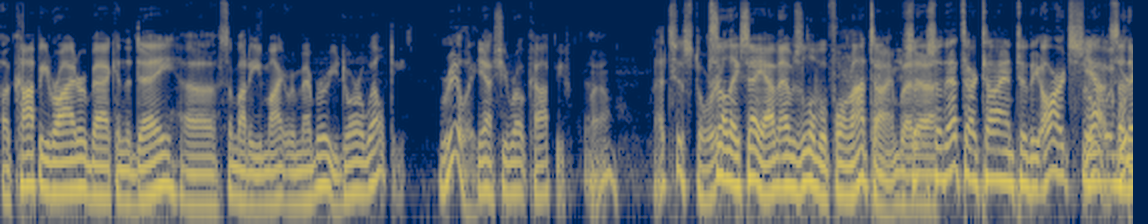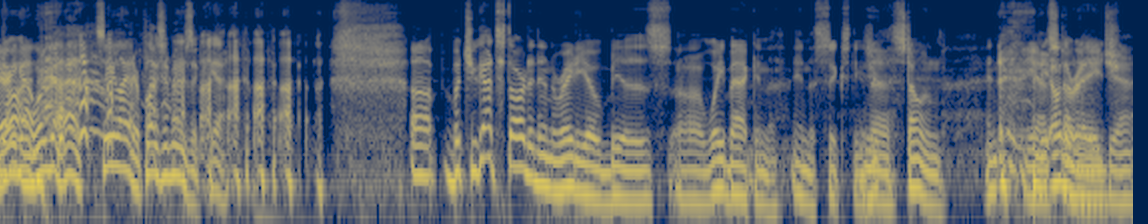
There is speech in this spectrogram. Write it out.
a copywriter back in the day, uh, somebody you might remember, Eudora Welty. Really? Yeah, she wrote copy. Wow. That's historic. So they say. I, that was a little before my time, but so, uh, so that's our tie into the arts. So yeah. So there done. you go. We're good. See you later. Play some music. Yeah. Uh, but you got started in the radio biz uh, way back in the in the '60s. The Stone. in, Yeah, the Stone other Age, age. yeah.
